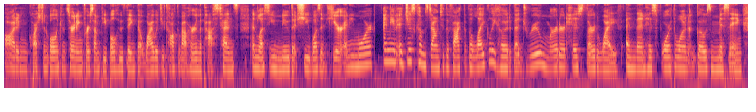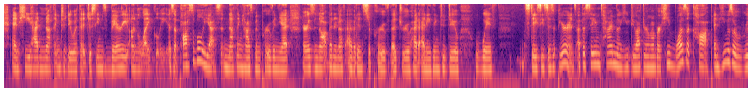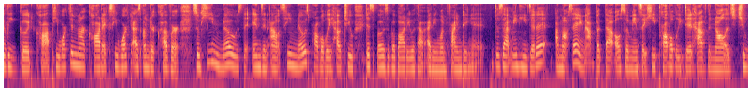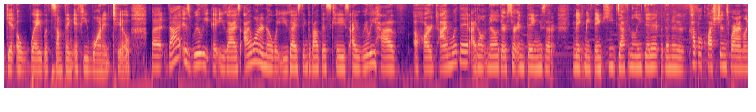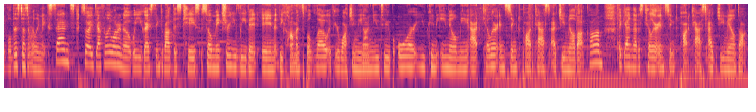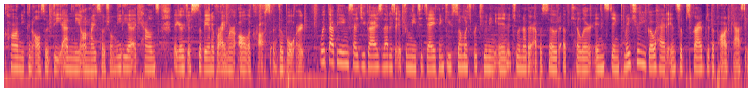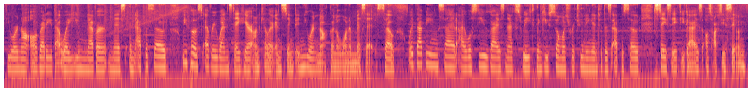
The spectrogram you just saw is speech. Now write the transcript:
odd and questionable and concerning for some people who think that why would you talk about her in the past tense unless you knew that she wasn't here anymore? I mean, it just comes down to the fact that the likelihood that Drew murdered his third wife and then his fourth one goes missing and he had nothing to do with it just seems very unlikely. Is it possible? Yes, nothing has been proven yet. There has not been enough evidence to prove that Drew had anything to do with Stacy's disappearance. At the same time, though, you do have to remember he was a cop and he was a really good cop. He worked in narcotics, he worked as undercover. So he knows the ins and outs. He knows probably how to dispose of a body without anyone finding it. Does that mean he did it? I'm not saying that, but that also means that he probably did have the knowledge to get away with something if he wanted to. But that is really it, you guys. I want to know what you guys think about this case. I really have a hard time with it. I don't know. There's certain things that make me think he definitely did it, but then there are a couple questions where I'm like, well, this doesn't really make sense. So I definitely want to know what you guys think about this case. So make sure you leave it in the comments below if you're watching me on YouTube, or you can email me at killerinstinctpodcast at gmail.com. Again, that is killerinstinctpodcast at gmail.com. You can also DM me on my social media accounts. They are just Savannah Brimer all across the board. With that being said, you guys, that is it for me today. Thank you so much for tuning in to another episode of Killer Instinct. Make sure you go ahead and subscribe to the podcast if you are not already. That way, you never miss an episode. We post every Wednesday here on Killer Instinct, and you are not going to want to miss it. So, with that being said, I will see you guys next week. Thank you so much for tuning into this episode. Stay safe, you guys. I'll talk to you soon.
